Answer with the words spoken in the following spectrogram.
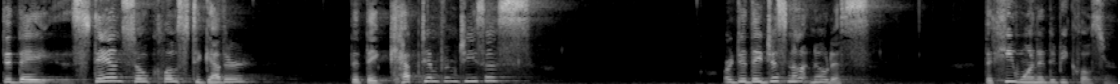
Did they stand so close together that they kept him from Jesus? Or did they just not notice that he wanted to be closer?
